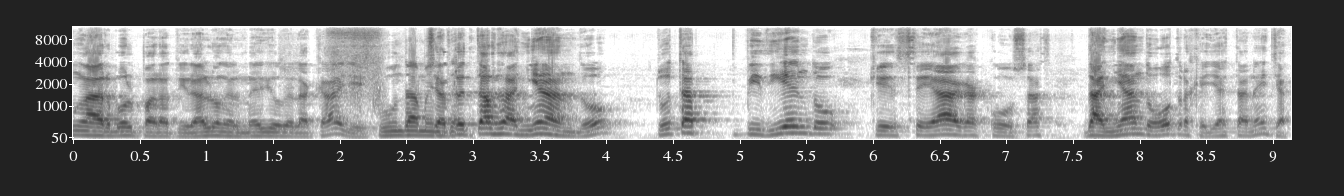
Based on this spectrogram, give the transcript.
un árbol para tirarlo en el medio de la calle. Fundamental. O sea, tú estás dañando Tú estás pidiendo que se haga cosas, dañando otras que ya están hechas.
